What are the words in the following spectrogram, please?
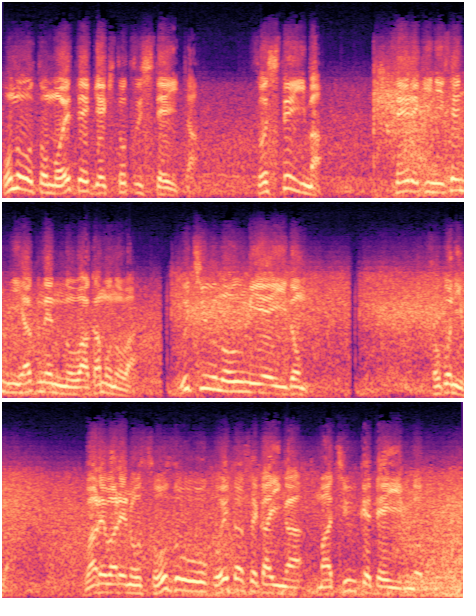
炎と燃えて激突していた。そして今西暦2200年の若者は宇宙の海へ挑む。そこには我々の想像を超えた世界が待ち受けているのだ。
